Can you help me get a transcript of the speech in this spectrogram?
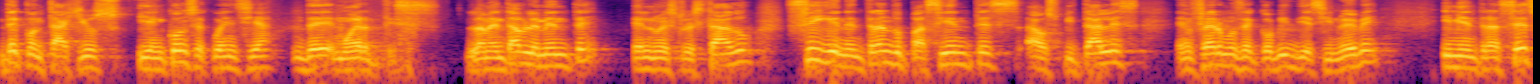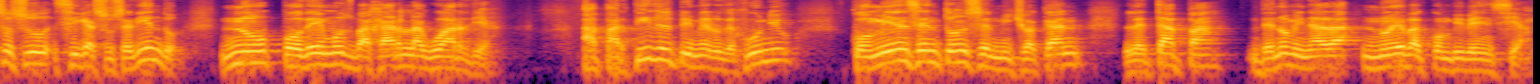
de contagios y en consecuencia de muertes. Lamentablemente, en nuestro estado siguen entrando pacientes a hospitales enfermos de COVID-19 y mientras eso siga sucediendo, no podemos bajar la guardia. A partir del primero de junio, comienza entonces en Michoacán la etapa denominada nueva convivencia.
